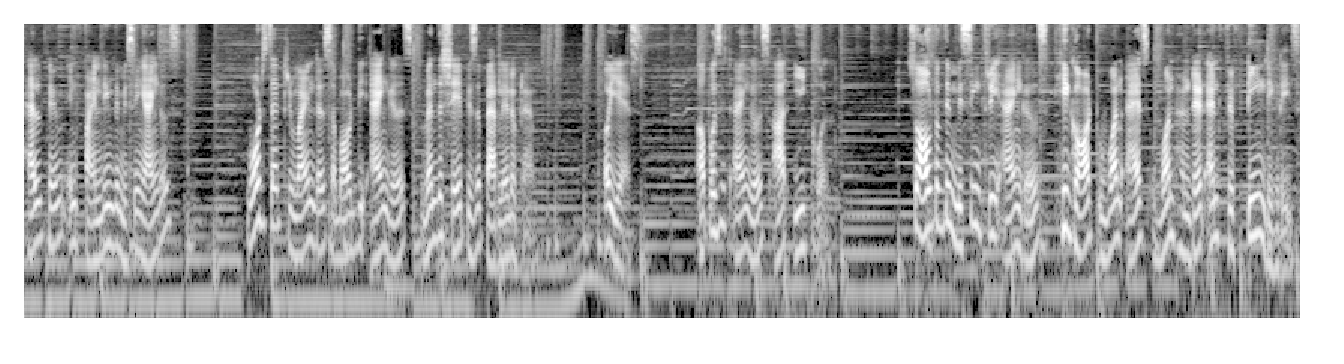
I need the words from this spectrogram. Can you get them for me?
help him in finding the missing angles? What's that remind us about the angles when the shape is a parallelogram? Oh, yes, opposite angles are equal. So, out of the missing three angles, he got one as 115 degrees.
